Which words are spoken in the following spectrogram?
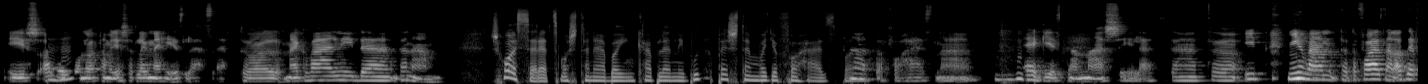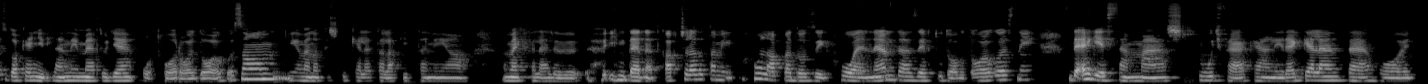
És uh-huh. gondoltam, hogy esetleg nehéz lesz ettől megválni, de, de nem. És hol szeretsz mostanában inkább lenni, Budapesten vagy a faházban? Hát a faháznál. Egészen más élet. Tehát uh, itt nyilván, tehát a faháznál azért tudok ennyit lenni, mert ugye otthonról dolgozom, nyilván ott is ki kellett alakítani a, a megfelelő internet kapcsolatot, ami hol akadozik, hol nem, de azért tudok dolgozni, de egészen más úgy felkelni reggelente, hogy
